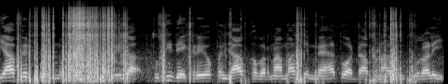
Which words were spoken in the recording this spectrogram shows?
ਜਾਂ ਫਿਰ ਕੋਈ ਨੁਕਸਾਨ ਹੋਵੇਗਾ? ਤੁਸੀਂ ਦੇਖ ਰਹੇ ਹੋ ਪੰਜਾਬ ਖਬਰਨਾਮਾ ਤੇ ਮੈਂ ਹਾਂ ਤੁਹਾਡਾ ਆਪਣਾ ਅਰੁਣ ਕੁਰਾਲੀ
